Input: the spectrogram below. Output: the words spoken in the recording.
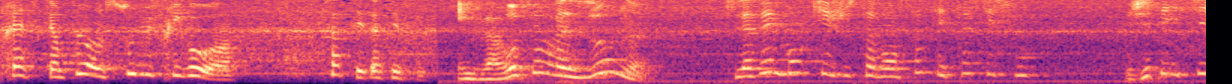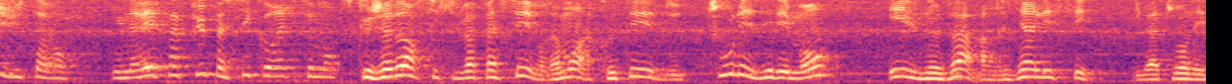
presque un peu en dessous du frigo. Hein. Ça, c'est assez fou. Et il va refaire la zone qu'il avait manqué juste avant. Ça, c'est assez fou. J'étais ici juste avant. Il n'avait pas pu passer correctement. Ce que j'adore, c'est qu'il va passer vraiment à côté de tous les éléments et il ne va rien laisser. Il va tourner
